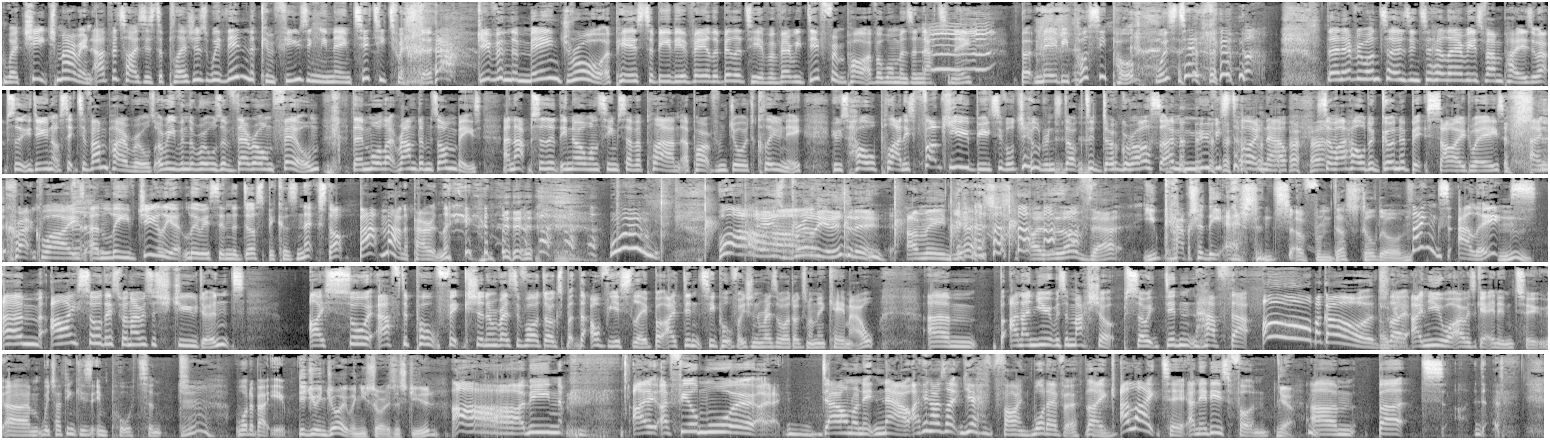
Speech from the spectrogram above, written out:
Where Cheech Marin advertises the pleasures within the confusingly named Titty Twister, given the main draw appears to be the availability of a very different part of a woman's anatomy, but maybe Pussy Pup was taken. then everyone turns into hilarious vampires who absolutely do not stick to vampire rules or even the rules of their own film. They're more like random zombies. And absolutely no one seems to have a plan apart from George Clooney, whose whole plan is fuck you, beautiful children's Dr. Doug Ross. I'm a movie star now, so I hold a gun a bit sideways and crack wise and leave Juliette Lewis in the dust because next stop, Batman, apparently. Woo! It's brilliant, isn't it? I mean, yes, I love that. You captured the essence of From Dusk Till Dawn. Thanks, Alex. Um, I saw this when I was a student. I saw it after Pulp Fiction and Reservoir Dogs, but that, obviously, but I didn't see Pulp Fiction and Reservoir Dogs when they came out. Um, but, and I knew it was a mashup, so it didn't have that. Oh my god! Okay. Like I knew what I was getting into, um, which I think is important. What about you? Did you enjoy it when you saw it as a student? Ah, I mean, I, I feel more uh, down on it now. I think I was like, yeah, fine, whatever. Like, I liked it, and it is fun. Yeah. Um, but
